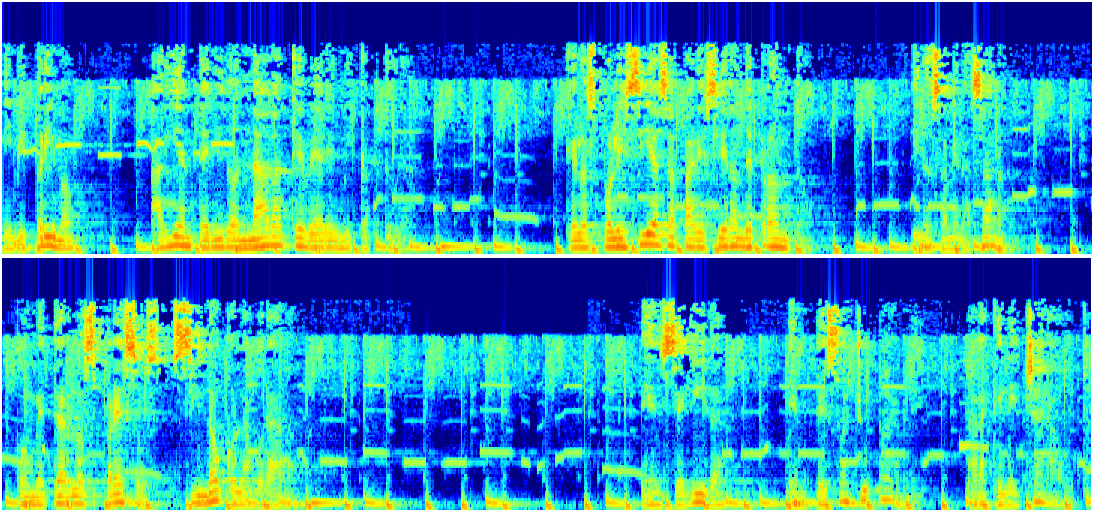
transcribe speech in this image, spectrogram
ni mi primo, habían tenido nada que ver en mi captura. Que los policías aparecieron de pronto y los amenazaron con meterlos presos si no colaboraban. Enseguida empezó a chuparme para que le echara otro.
